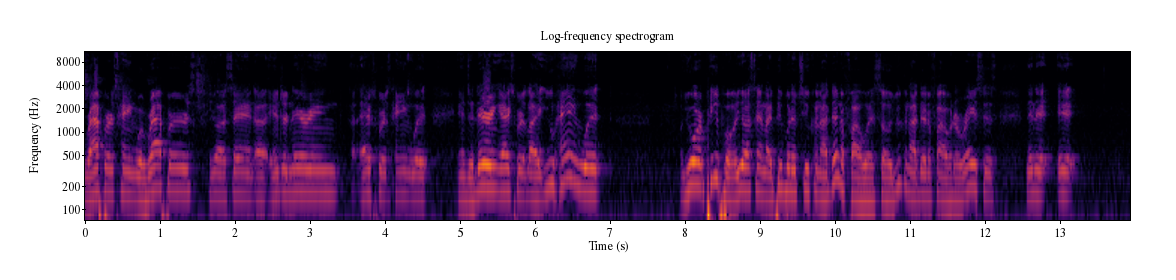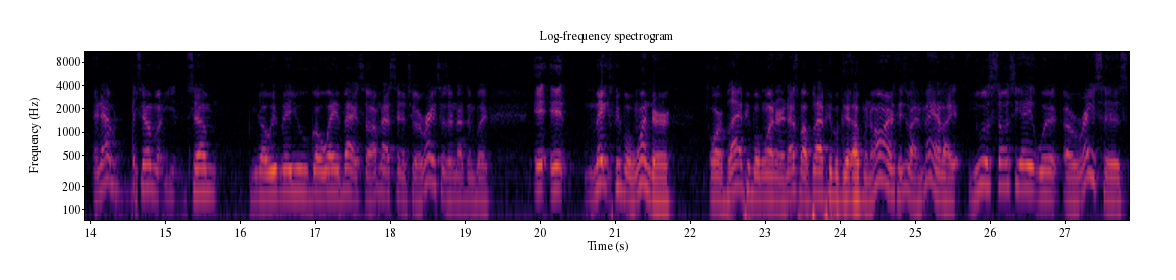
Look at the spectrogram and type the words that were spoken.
rappers hang with rappers. You know what I'm saying? Uh, engineering experts hang with engineering experts. Like you hang with your people. You know what I'm saying? Like people that you can identify with. So if you can identify with a racist, then it it and that some some you know we may you go way back. So I'm not saying that you're a racist or nothing, but it it makes people wonder or black people wonder, and that's why black people get up in arms because like, man, like you associate with a racist,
